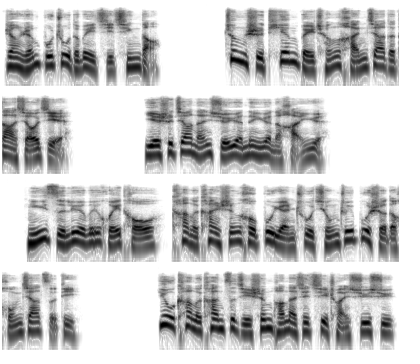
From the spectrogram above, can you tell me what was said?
让人不住的为其倾倒。正是天北城韩家的大小姐，也是迦南学院内院的韩月。女子略微回头看了看身后不远处穷追不舍的洪家子弟，又看了看自己身旁那些气喘吁吁、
